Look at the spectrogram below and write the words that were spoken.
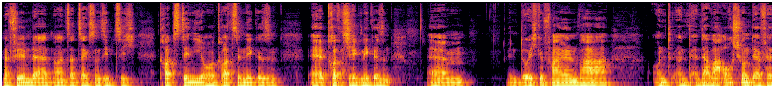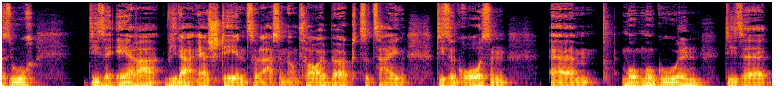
Ein Film, der 1976 trotz De Niro, trotz den Nicholson, äh, trotz Jack Nicholson ähm, durchgefallen war und, und da war auch schon der Versuch, diese Ära wieder erstehen zu lassen und Thalberg zu zeigen, diese großen ähm, Mogulen, diese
